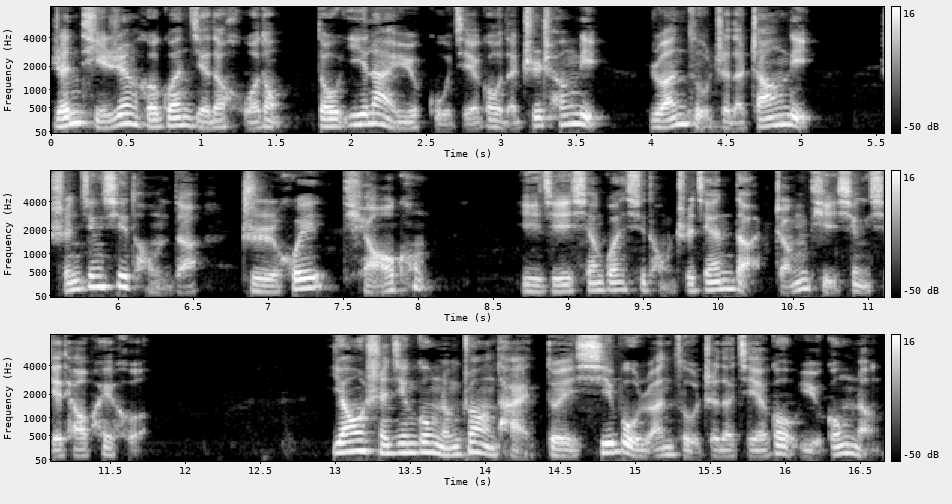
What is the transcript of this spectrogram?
人体任何关节的活动都依赖于骨结构的支撑力、软组织的张力。神经系统的指挥调控以及相关系统之间的整体性协调配合。腰神经功能状态对膝部软组织的结构与功能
